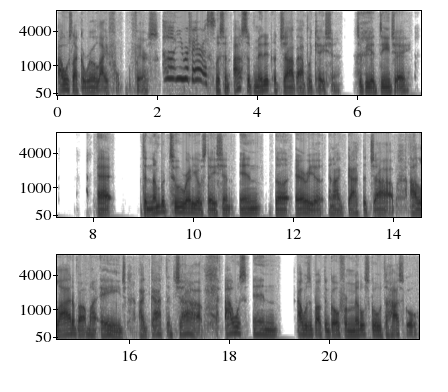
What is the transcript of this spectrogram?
I was like a real life Ferris. you were Ferris. Listen, I submitted a job application to be a DJ at the number two radio station in the area and I got the job. I lied about my age. I got the job. I was in, I was about to go from middle school to high school.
